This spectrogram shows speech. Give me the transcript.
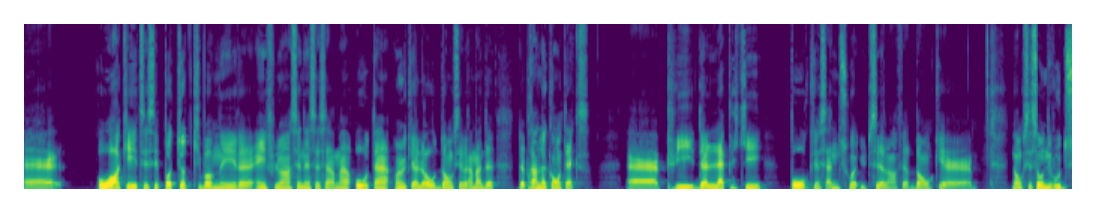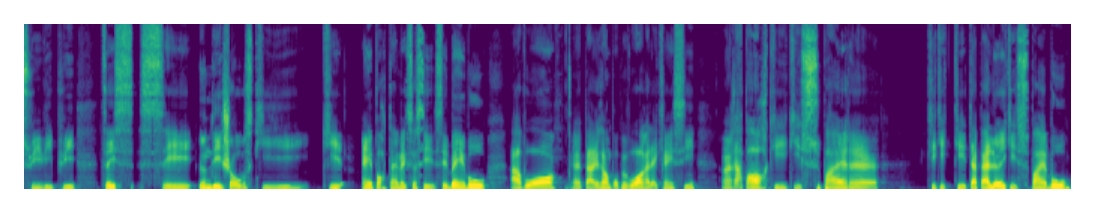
euh, au hockey, c'est pas tout qui va venir euh, influencer nécessairement autant un que l'autre. Donc, c'est vraiment de, prendre le contexte, puis de l'appliquer pour que ça nous soit utile, en fait. Donc, c'est ça au niveau du suivi. Puis, c'est une des choses qui, qui important avec ça. C'est bien beau avoir, euh, par exemple, on peut voir à l'écran ici, un rapport qui, est super, euh, qui, qui, tape à l'œil, qui est super beau,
